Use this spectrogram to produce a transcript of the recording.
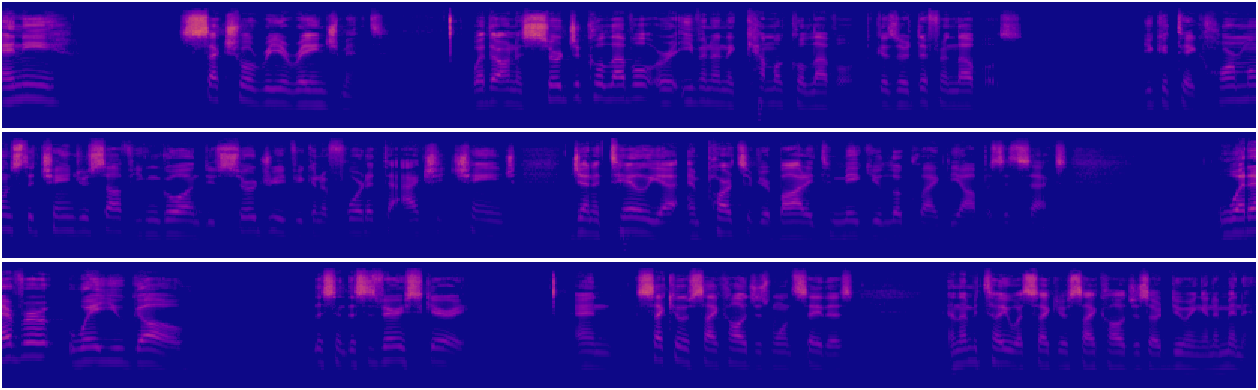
any sexual rearrangement, whether on a surgical level or even on a chemical level, because there are different levels. You can take hormones to change yourself. You can go and do surgery if you can afford it to actually change genitalia and parts of your body to make you look like the opposite sex. Whatever way you go, listen, this is very scary. And secular psychologists won't say this. And let me tell you what secular psychologists are doing in a minute.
